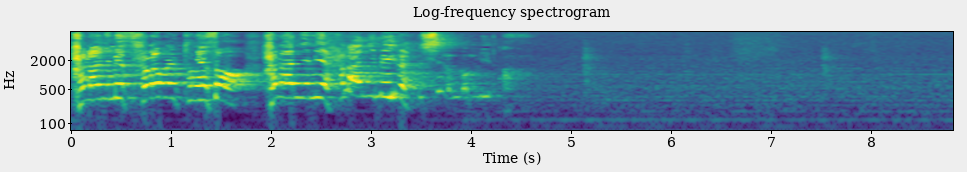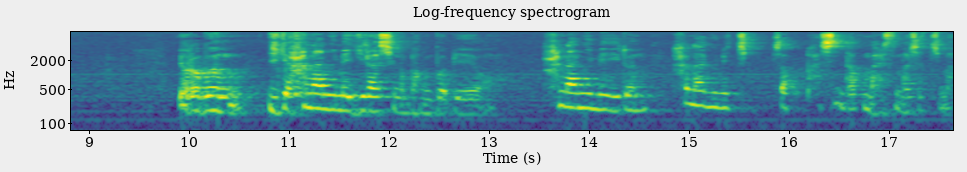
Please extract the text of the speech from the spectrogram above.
하나님의 사람을 통해서 하나님이 하나님의 일을 하시는 겁니다. 여러분, 이게 하나님의 일하시는 방법이에요. 하나님의 일은 하나님이 직접 하신다고 말씀하셨지만,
